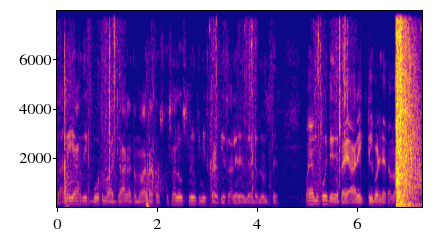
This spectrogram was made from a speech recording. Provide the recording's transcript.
साले यहाँ से एक बोट मार जा रहा था, मार रहा था उसको। साले उसने फिनिश कर दिया साले ने डब्ल्यू से। भाई हमको दे देता यार, एक किल बढ़ जाता हमारा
